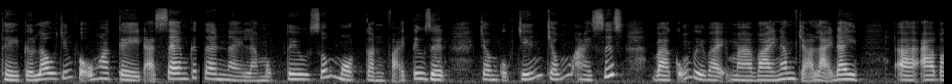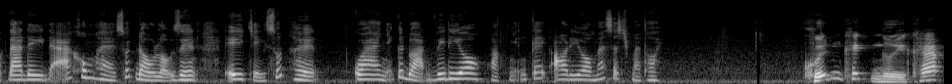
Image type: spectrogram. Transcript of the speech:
thì từ lâu chính phủ Hoa Kỳ đã xem cái tên này là mục tiêu số 1 cần phải tiêu diệt trong cuộc chiến chống ISIS và cũng vì vậy mà vài năm trở lại đây à, al-Baghdadi đã không hề xuất đầu lộ diện y chỉ xuất hiện qua những cái đoạn video hoặc những cái audio message mà thôi khuyến khích người khác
